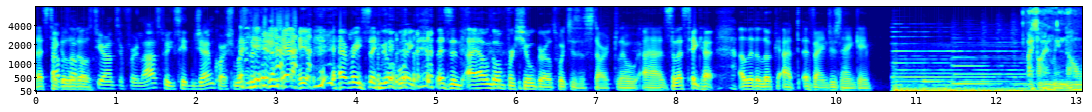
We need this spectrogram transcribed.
Let's take That was a little. almost your answer for last week's hidden gem question, wasn't it? yeah, yeah, every single week. Listen, I haven't gone for Showgirls, which is a start, though. Uh, so let's take a, a little look at Avengers Endgame. I finally know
